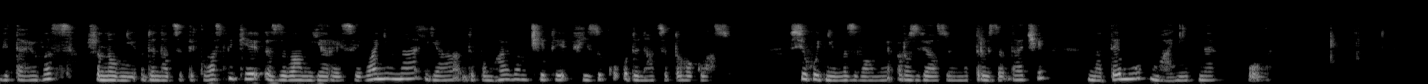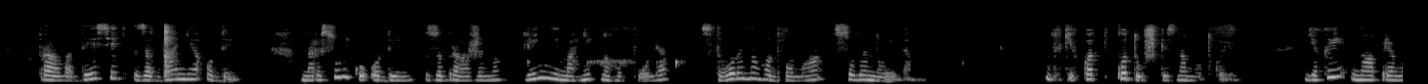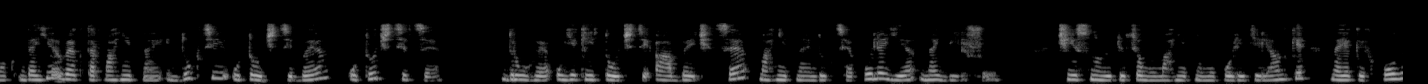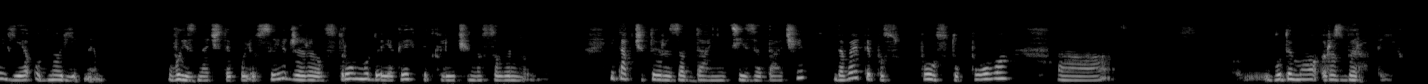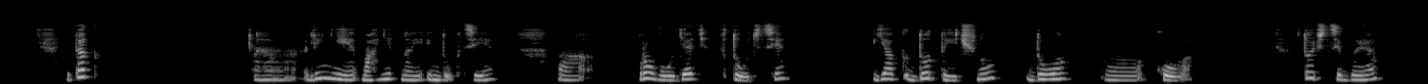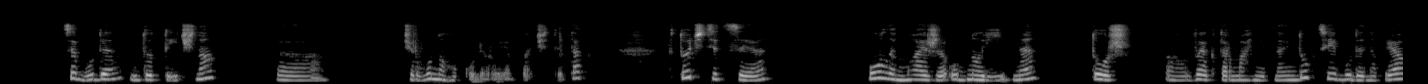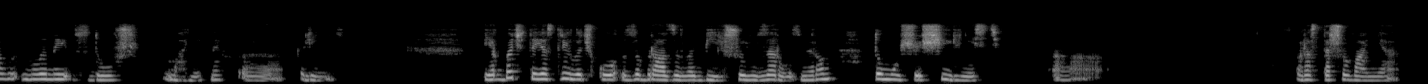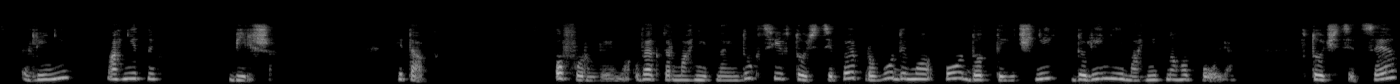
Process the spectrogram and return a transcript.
Вітаю вас, шановні одинадцятикласники. З вами я Раїса Іванівна. Я допомагаю вам вчити фізику 11 класу. Сьогодні ми з вами розв'язуємо три задачі на тему магнітне поле. Вправа 10, завдання 1. На рисунку 1 зображено лінії магнітного поля, створеного двома соленоїдами. Ну, такі котушки з намоткою. Який напрямок дає вектор магнітної індукції у точці Б, у точці С? Друге, у якій точці А, Б чи С магнітна індукція поля є найбільшою? Чи існують у цьому магнітному полі ділянки, на яких поле є однорідним? Визначте полюси джерел струму, до яких підключено соленоїди. І так, чотири завдання цій задачі. Давайте поступово будемо розбирати їх. І так, лінії магнітної індукції проводять в точці як дотичну до е, кола. В точці Б це буде дотична червоного кольору, як бачите. так? В точці С поле майже однорідне, тож вектор магнітної індукції буде направлений вздовж магнітних е, ліній. Як бачите, я стрілочку зобразила більшою за розміром, тому що щільність е, розташування ліній магнітних більша. І так, оформлюємо вектор магнітної індукції в точці P проводимо по дотичній до лінії магнітного поля. В точці С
